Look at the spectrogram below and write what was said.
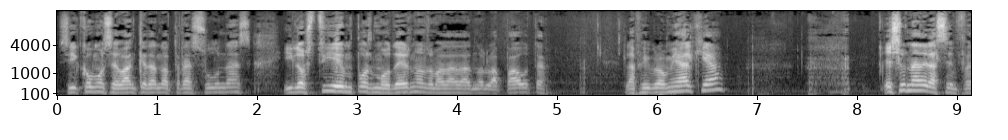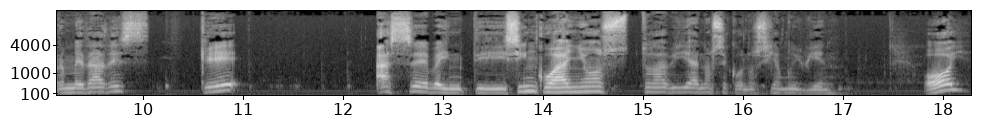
sí, cómo se van quedando atrás unas, y los tiempos modernos nos van dando la pauta. La fibromialgia es una de las enfermedades que hace 25 años todavía no se conocía muy bien. Hoy,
